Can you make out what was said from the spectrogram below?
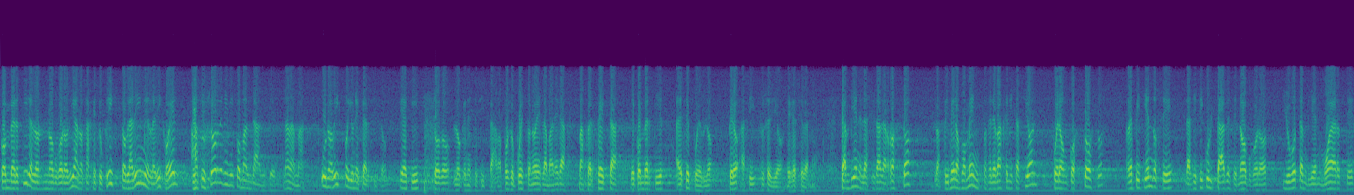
convertir a los novgorodianos a Jesucristo, Vladimir, le dijo él, a sus órdenes mi comandante, nada más, un obispo y un ejército. He aquí todo lo que necesitaba. Por supuesto, no es la manera más perfecta de convertir a ese pueblo, pero así sucedió, desgraciadamente. También en la ciudad de Rostov, los primeros momentos de la evangelización fueron costosos, repitiéndose las dificultades de Novgorod y hubo también muertes,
